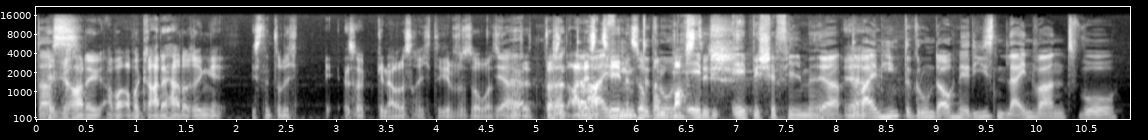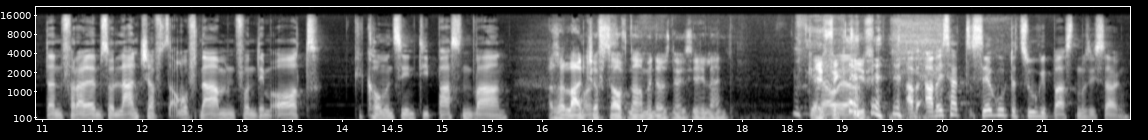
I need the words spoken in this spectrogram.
Das, Ja, gerade, aber, aber gerade Herr der Ringe ist natürlich also genau das Richtige für sowas. Ja. weil da, da Da- sind da alle Szenen so bombastisch. Epi epische Filme. Ja, da Ja. war im Hintergrund auch eine riesen Leinwand, wo dann vor allem so Landschaftsaufnahmen von dem Ort gekommen sind, die passend waren. Also Landschaftsaufnahmen aus Neuseeland. Genau, Effektiv. Ja. Aber, aber es hat sehr gut dazu gepasst, muss ich sagen.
